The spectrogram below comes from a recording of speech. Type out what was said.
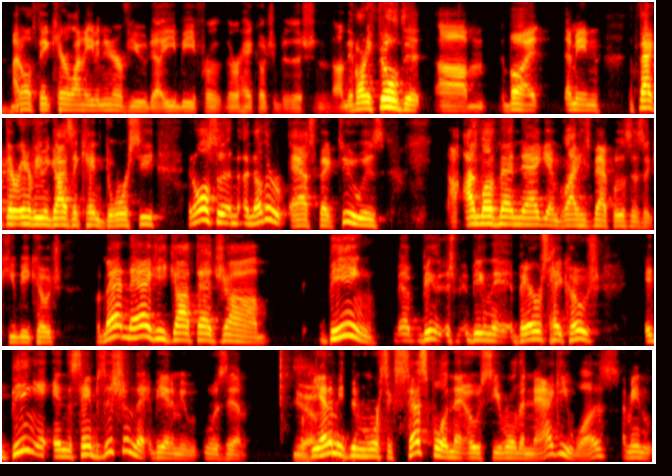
Mm-hmm. I don't think Carolina even interviewed uh, EB for their head coaching position. Um, they've already filled it, um, but I mean, the fact they're interviewing guys like Ken Dorsey, and also an, another aspect too is I love Matt Nagy. I'm glad he's back with us as a QB coach. But Matt Nagy got that job being uh, being, being the Bears head coach, it being in the same position that Bieniemy was in. Yeah. Bieniemy's been more successful in that OC role than Nagy was. I mean,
